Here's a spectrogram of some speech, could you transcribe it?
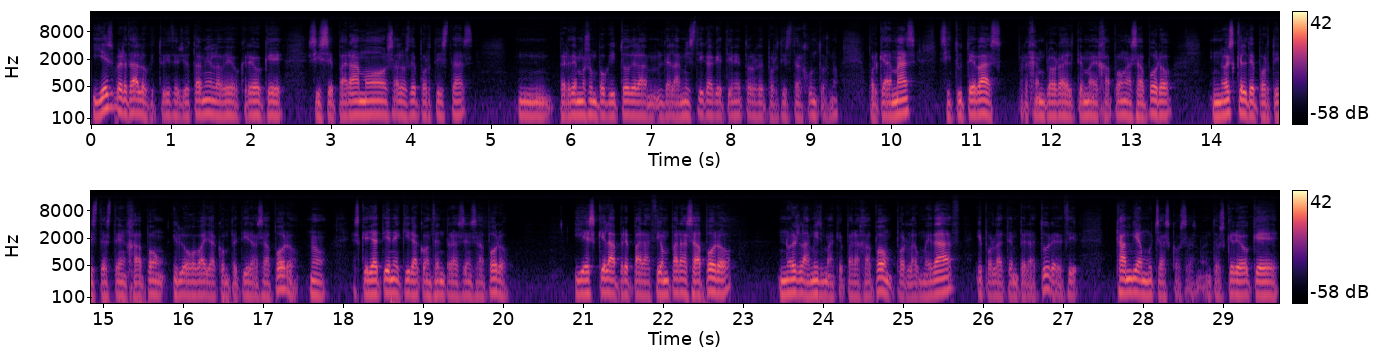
Y es verdad lo que tú dices, yo también lo veo. Creo que si separamos a los deportistas, mm, perdemos un poquito de la, de la, mística que tienen todos los deportistas juntos, ¿no? Porque además, si tú te vas, por ejemplo, ahora el tema de Japón a Sapporo, no es que el deportista esté en Japón y luego vaya a competir a Sapporo, no, es que ya tiene que ir a concentrarse en Sapporo. Y es que la preparación para Sapporo no es la misma que para Japón por la humedad y por la temperatura, es decir, cambian muchas cosas. ¿no? Entonces creo que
